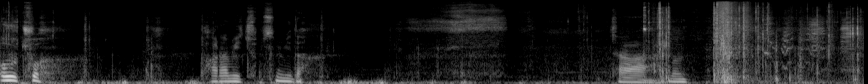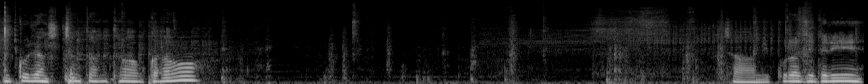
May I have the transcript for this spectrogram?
어우 추워. 바람이 춥습니다. 자 한번 미꾸리 양식장도 한번 들어가 볼까요? 자 미꾸라지들이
